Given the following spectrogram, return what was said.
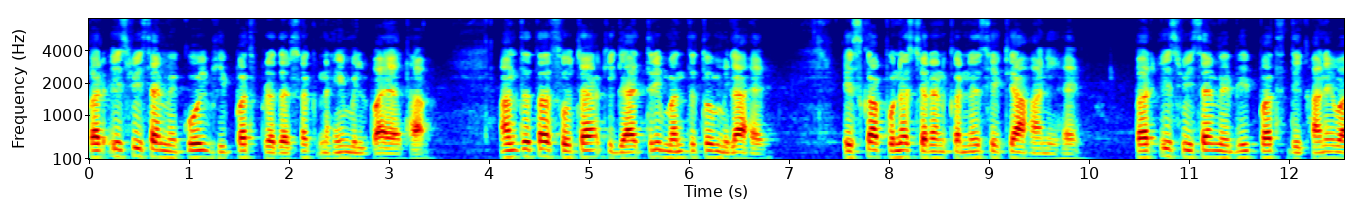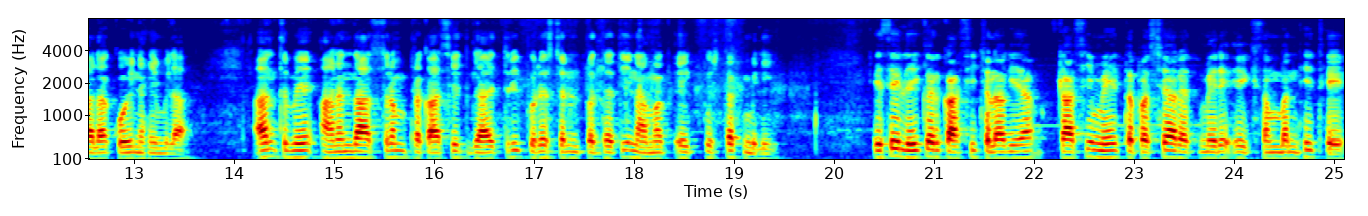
पर इस विषय में कोई भी पथ प्रदर्शक नहीं मिल पाया था। अंततः सोचा कि गायत्री मंत्र तो मिला है, इसका पुनश्चरण करने से क्या हानि है, पर इस विषय में भी पथ दिखाने वाला कोई नहीं मिला। अंत में आनंदाश्रम प्रकाशित गायत्री पुरस्चरण पद्धति नामक एक पुस्तक मिली। इसे लेकर काशी चला गया। काशी में तपस्यारत मेरे एक संबंधी थे।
